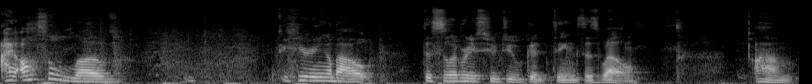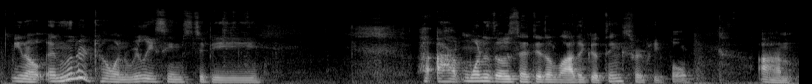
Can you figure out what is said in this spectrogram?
I also love hearing about the celebrities who do good things as well. Um, you know, and Leonard Cohen really seems to be uh, one of those that did a lot of good things for people um,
